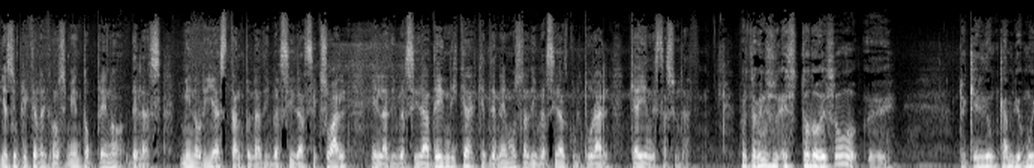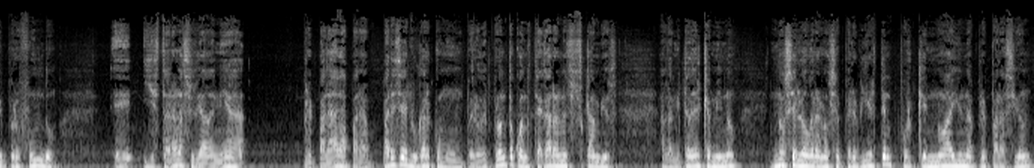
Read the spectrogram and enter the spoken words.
y eso implica el reconocimiento pleno de las minorías, tanto en la diversidad sexual, en la diversidad étnica que tenemos, la diversidad cultural que hay en esta ciudad. Pero también es, todo eso... Eh requiere de un cambio muy profundo eh, y estará la ciudadanía preparada para, para ese lugar común, pero de pronto cuando te agarran esos cambios a la mitad del camino, no se logran o se pervierten porque no hay una preparación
